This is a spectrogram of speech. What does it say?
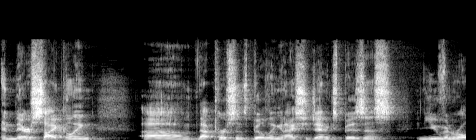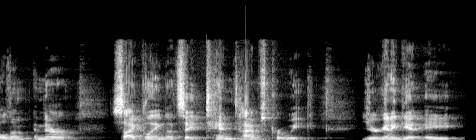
and they're cycling, um, that person's building an Isagenix business and you've enrolled them and they're cycling, let's say, 10 times per week. You're going to get a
